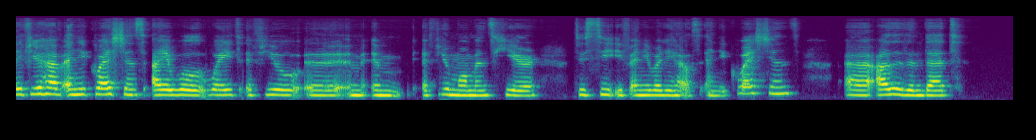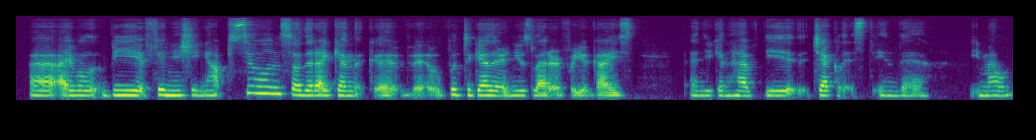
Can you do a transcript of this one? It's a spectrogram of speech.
If you have any questions, I will wait a few, uh, um, um, a few moments here to see if anybody has any questions. Uh, other than that, uh, I will be finishing up soon so that I can uh, put together a newsletter for you guys and you can have the checklist in the email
